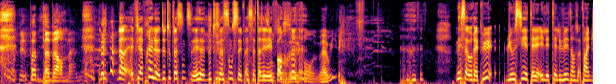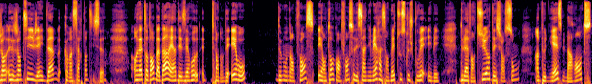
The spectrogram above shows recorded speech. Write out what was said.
S'appelle pas Babarman. De- non, et puis après, le- de toute façon, c'est de toute façon, c'est pas- c'est un éléphant. Bah oui. Mais ça aurait pu. Lui aussi, il est élevé dans- par une gen- gentille vieille dame, comme un certain tisseur. En attendant, Babar est un des héros, pardon, des héros de mon enfance. Et en tant qu'enfant, ce dessin animé rassemblait tout ce que je pouvais aimer. De l'aventure, des chansons, un peu niaises mais marrantes,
